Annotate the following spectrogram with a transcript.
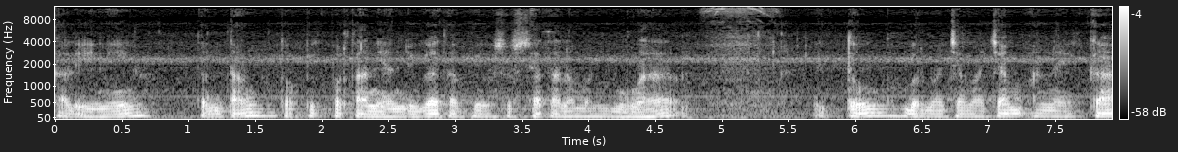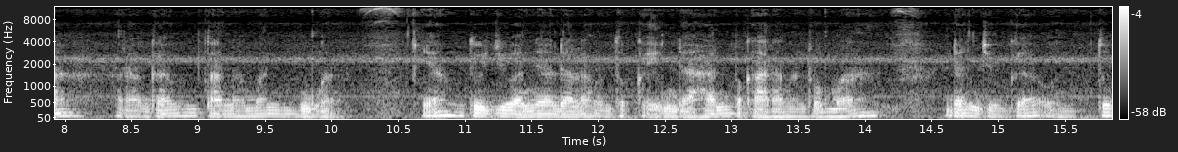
Kali ini tentang topik pertanian juga tapi khususnya tanaman bunga. Itu bermacam-macam aneka ragam tanaman bunga yang tujuannya adalah untuk keindahan pekarangan rumah dan juga untuk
